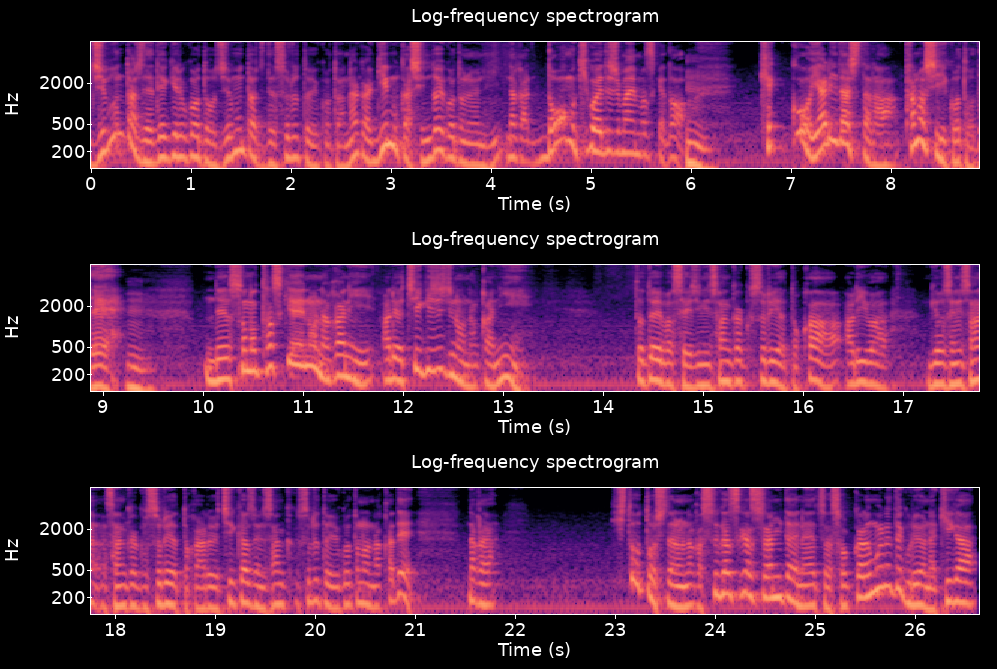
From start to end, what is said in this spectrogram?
自分たちでできることを自分たちでするということはなんか義務かしんどいことのようになんかどうも聞こえてしまいますけど、うん。結構やりだしたら楽しいことでうん。でその助け合いの中にあるいは地域自治の中に例えば政治に参画するやとかあるいは行政に参参画するやとかあるいは地域活動に参画するということの中でなんか人としてのなんかすがすがしさみたいなやつはそこから生まれてくるような気が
